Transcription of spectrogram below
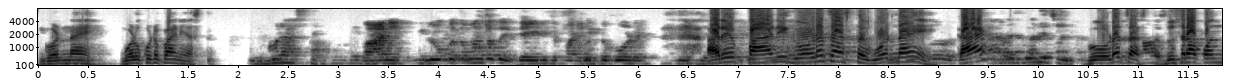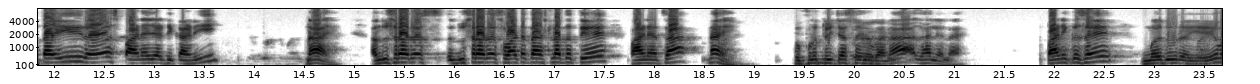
गोड नाही गोड कुठं पाणी असतं? गुड असतं. पाणी लोक तर म्हणतात त्या इडीचं पाणी फक्त गोड आहे. अरे पाणी गोडच असतं. गोड नाही. काय? गोडच असतं. दुसरा कोणताही रस पाण्याच्या ठिकाणी नाही. आणि दुसरा रस दुसरा रस वाटत असला तर ते पाण्याचा नाही. तो पृथ्वीच्या संयोगाना झालेला आहे. पाणी कसं आहे? मधुर येव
